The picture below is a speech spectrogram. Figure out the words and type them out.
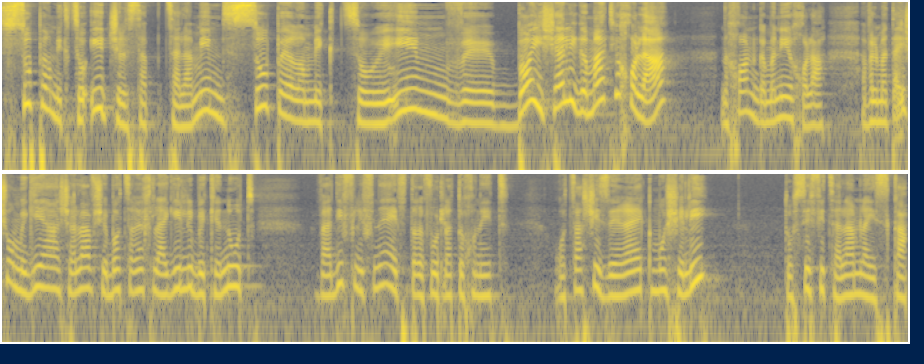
סופר מקצועית של צלמים סופר מקצועיים, ובואי, שלי, גם את יכולה. נכון, גם אני יכולה. אבל מתישהו מגיע השלב שבו צריך להגיד לי בכנות, ועדיף לפני ההצטרפות לתוכנית, רוצה שזה ייראה כמו שלי? תוסיפי צלם לעסקה.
